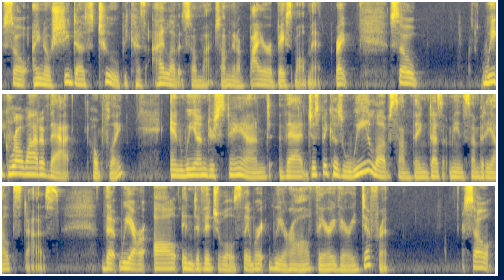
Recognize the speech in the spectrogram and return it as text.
So I know she does too because I love it so much. So I'm going to buy her a baseball mitt, right? So we grow out of that, hopefully. And we understand that just because we love something doesn't mean somebody else does. That we are all individuals. They were, we are all very, very different. So,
